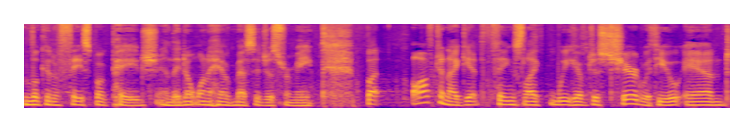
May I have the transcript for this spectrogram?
look at a Facebook page and they don't want to have messages from me. But often I get things like we have just shared with you and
